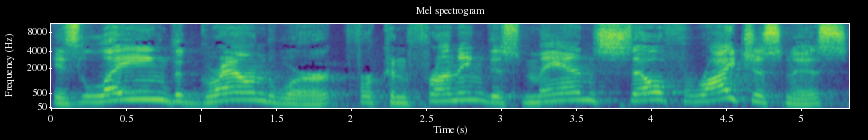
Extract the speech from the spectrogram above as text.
is laying the groundwork for confronting this man's self righteousness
